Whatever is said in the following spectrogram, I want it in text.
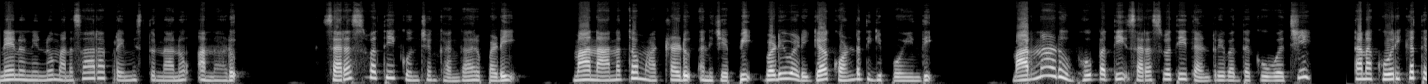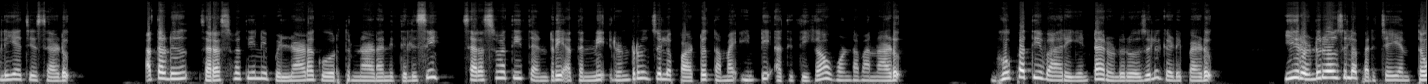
నేను నిన్ను మనసారా ప్రేమిస్తున్నాను అన్నాడు. సరస్వతి కొంచెం కంగారుపడి మా నాన్నతో మాట్లాడు అని చెప్పి వడివడిగా కొండ దిగిపోయింది. మర్నాడు భూపతి సరస్వతి తండ్రి వద్దకు వచ్చి తన కోరిక తెలియచేశాడు అతడు సరస్వతిని పెళ్ళాడగోరుతున్నాడని తెలిసి సరస్వతి తండ్రి అతన్ని రెండు రోజుల పాటు తమ ఇంటి అతిథిగా ఉండమన్నాడు. భూపతి వారి ఇంట రెండు రోజులు గడిపాడు. ఈ రెండు రోజుల పరిచయంతో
